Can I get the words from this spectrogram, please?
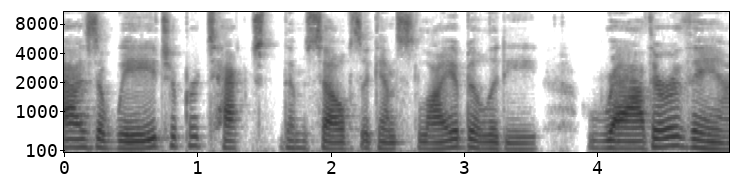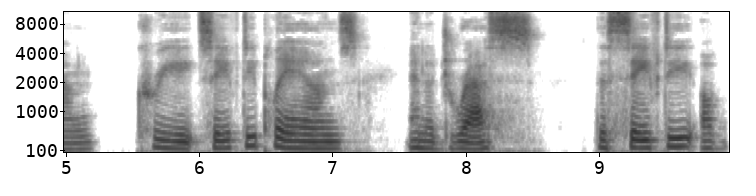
as a way to protect themselves against liability rather than create safety plans and address the safety of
